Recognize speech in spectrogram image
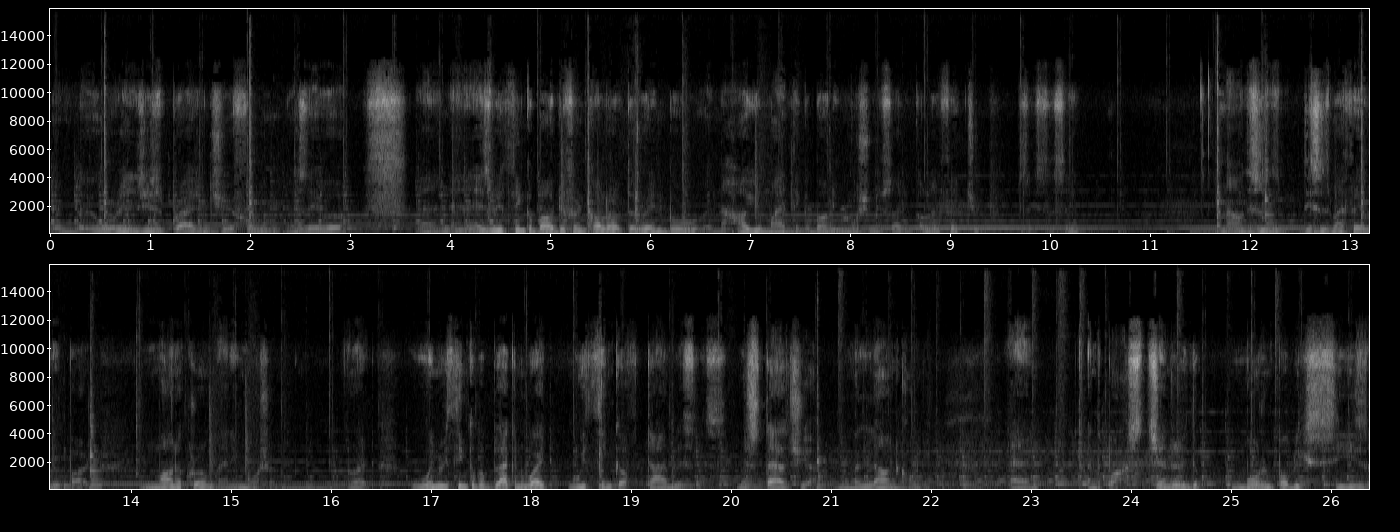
and the orange is bright and cheerful as ever. And, and, as we think about different color of the rainbow and how you might think about emotion of certain color affect you it's, it's the same. Now this is this is my favorite part monochrome and emotion right? When we think of a black and white we think of timelessness nostalgia melancholy and and the past. Generally the modern public sees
